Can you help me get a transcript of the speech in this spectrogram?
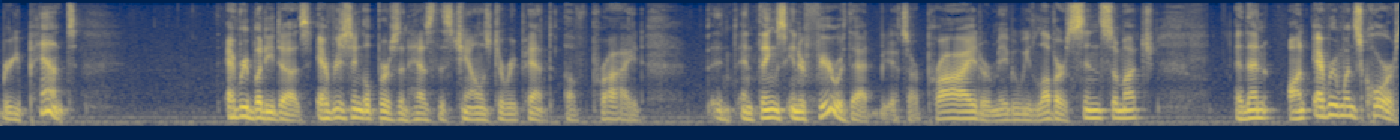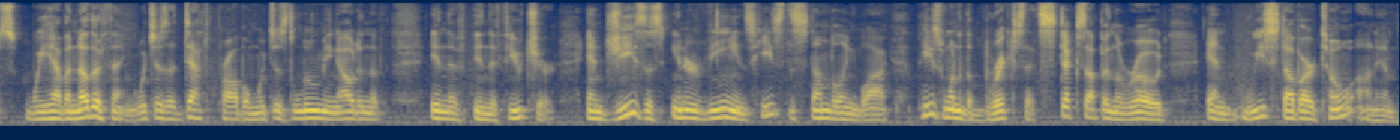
repent. Everybody does. Every single person has this challenge to repent of pride. And, and things interfere with that. It's our pride, or maybe we love our sin so much and then on everyone's course, we have another thing, which is a death problem, which is looming out in the in the in the future. And Jesus intervenes. He's the stumbling block. He's one of the bricks that sticks up in the road, and we stub our toe on him.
